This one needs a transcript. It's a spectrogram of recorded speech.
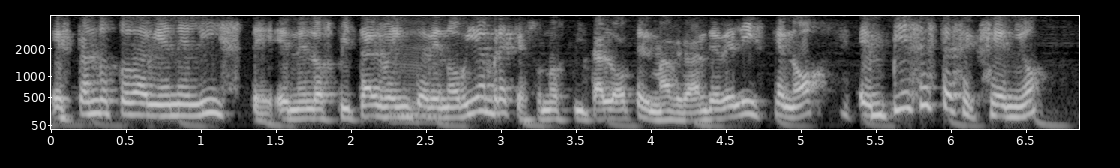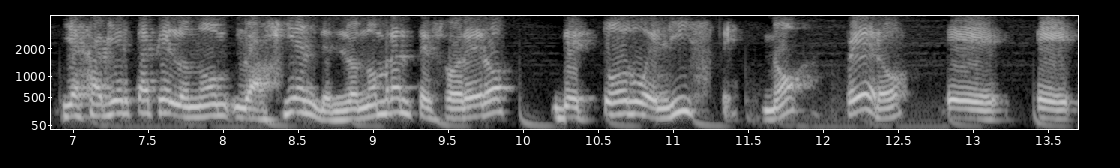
estando todavía en el ISTE, en el Hospital 20 de Noviembre, que es un hospitalote el más grande del ISTE, ¿no? Empieza este sexenio y a Javier Tapia lo, lo ascienden, lo nombran tesorero de todo el ISTE, ¿no? Pero eh, eh,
